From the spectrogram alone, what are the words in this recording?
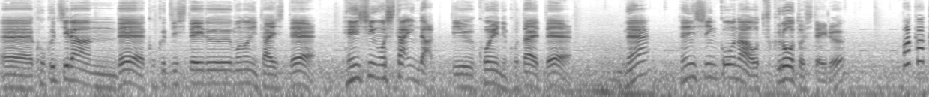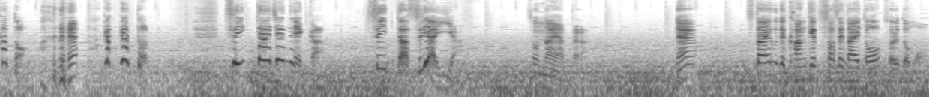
えー、告知欄で告知しているものに対して返信をしたいんだっていう声に応えて、ね、返信コーナーを作ろうとしているバカかと。ね、バカかと。ツイッターじゃねえか。ツイッターすりゃいいやん。そんなんやったら。ねスタイフで完結させたいと？それとも。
